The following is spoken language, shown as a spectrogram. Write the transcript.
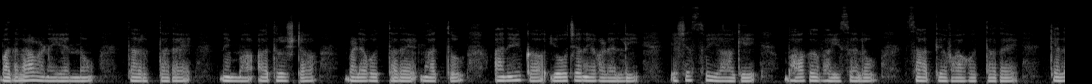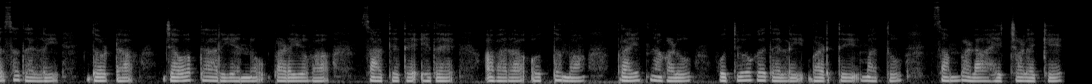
ಬದಲಾವಣೆಯನ್ನು ತರುತ್ತದೆ. ನಿಮ್ಮ ಅದೃಷ್ಟ ಬೆಳಗುತ್ತದೆ ಮತ್ತು ಅನೇಕ ಯೋಜನೆಗಳಲ್ಲಿ ಯಶಸ್ವಿಯಾಗಿ ಭಾಗವಹಿಸಲು ಸಾಧ್ಯವಾಗುತ್ತದೆ. ಕೆಲಸದಲ್ಲಿ ದೊಡ್ಡ ಜವಾಬ್ದಾರಿಯನ್ನು ಪಡೆಯುವ ಸಾಧ್ಯತೆ ಇದೆ. ಅವರ ಉತ್ತಮ ಪ್ರಯತ್ನಗಳು ಉದ್ಯೋಗದಲ್ಲಿ ಬಡ್ತಿ ಮತ್ತು ಸಂಬಳ ಹೆಚ್ಚಳಕ್ಕೆ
